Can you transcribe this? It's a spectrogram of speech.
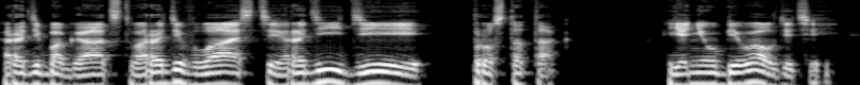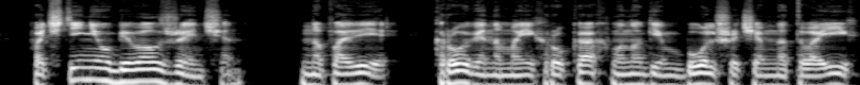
Ради богатства, ради власти, ради идеи, просто так. Я не убивал детей, почти не убивал женщин. Но поверь, крови на моих руках многим больше, чем на твоих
